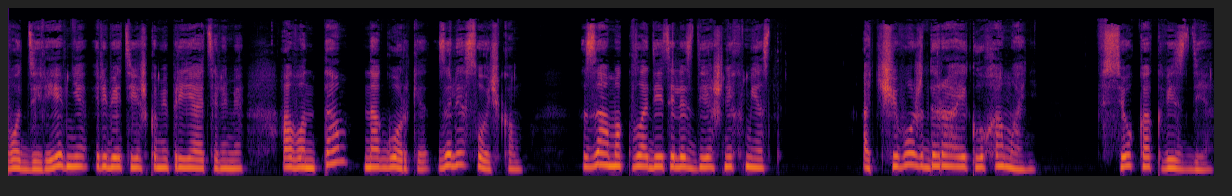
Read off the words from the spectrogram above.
вот деревня ребятишками-приятелями, а вон там, на горке, за лесочком, замок владетеля здешних мест. Отчего ж дыра и глухомань? Все как везде.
